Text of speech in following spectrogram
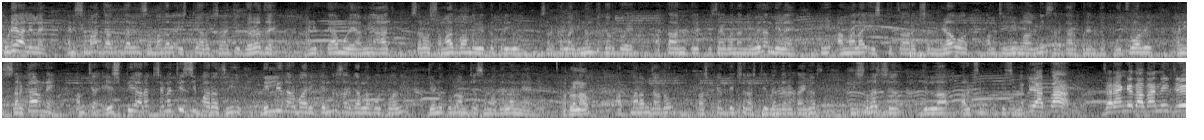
पुढे आलेला आहे. आणि समाज जागृत झालेला समाजाला एस टी आरक्षणाची गरज आहे. आणि त्यामुळे आम्ही आज सर्व समाज बांधव एकत्र येऊन सरकारला विनंती करतोय. आता आम्ही कलेक्टर साहेबांना निवेदन दिलं आहे की आम्हाला एस टीचं आरक्षण मिळावं आमची ही मागणी सरकारपर्यंत पोचवावी आणि सरकारने आमच्या एस टी आरक्षणाची शिफारस ही दिल्ली दरबारी केंद्र सरकारला पोचवावी जेणेकरून आमच्या समाजाला न्याय मिळेल. आपलं नाव? आत्माराम जाधव राष्ट्रीय अध्यक्ष राष्ट्रीय बंजारा टायगर्स आणि सदस्य जिल्हा आरक्षण कृती समिती की आता जरांगे दादांनी जे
